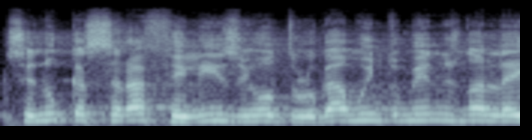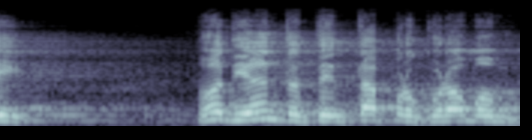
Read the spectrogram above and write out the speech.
você nunca será feliz em outro lugar, muito menos na lei. Não adianta tentar procurar uma,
